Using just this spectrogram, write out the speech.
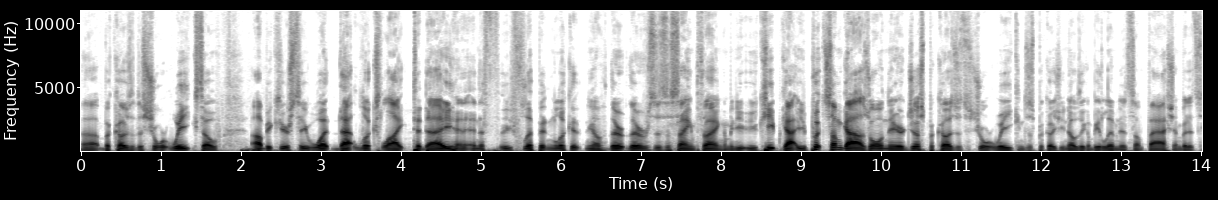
uh, because of the short week. So I'll be curious to see what that looks like today. And, and if you flip it and look at, you know, their, theirs is the same thing. I mean, you, you keep guy, you put some guys on there just because it's a short week and just because you know they're going to be limited in some fashion. But it's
